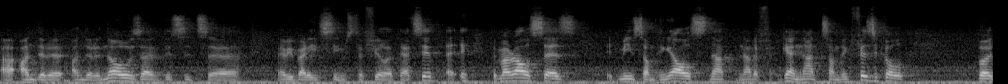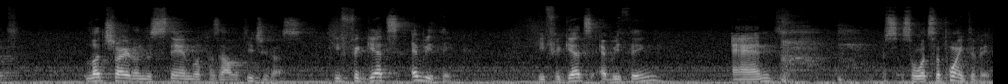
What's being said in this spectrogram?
uh, under the under the nose. Uh, this it's uh, everybody seems to feel that that's it. Uh, the Maharal says it means something else. Not not a, again not something physical, but let's try to understand what Chazal is teaching us. He forgets everything. He forgets everything, and so what's the point of it?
